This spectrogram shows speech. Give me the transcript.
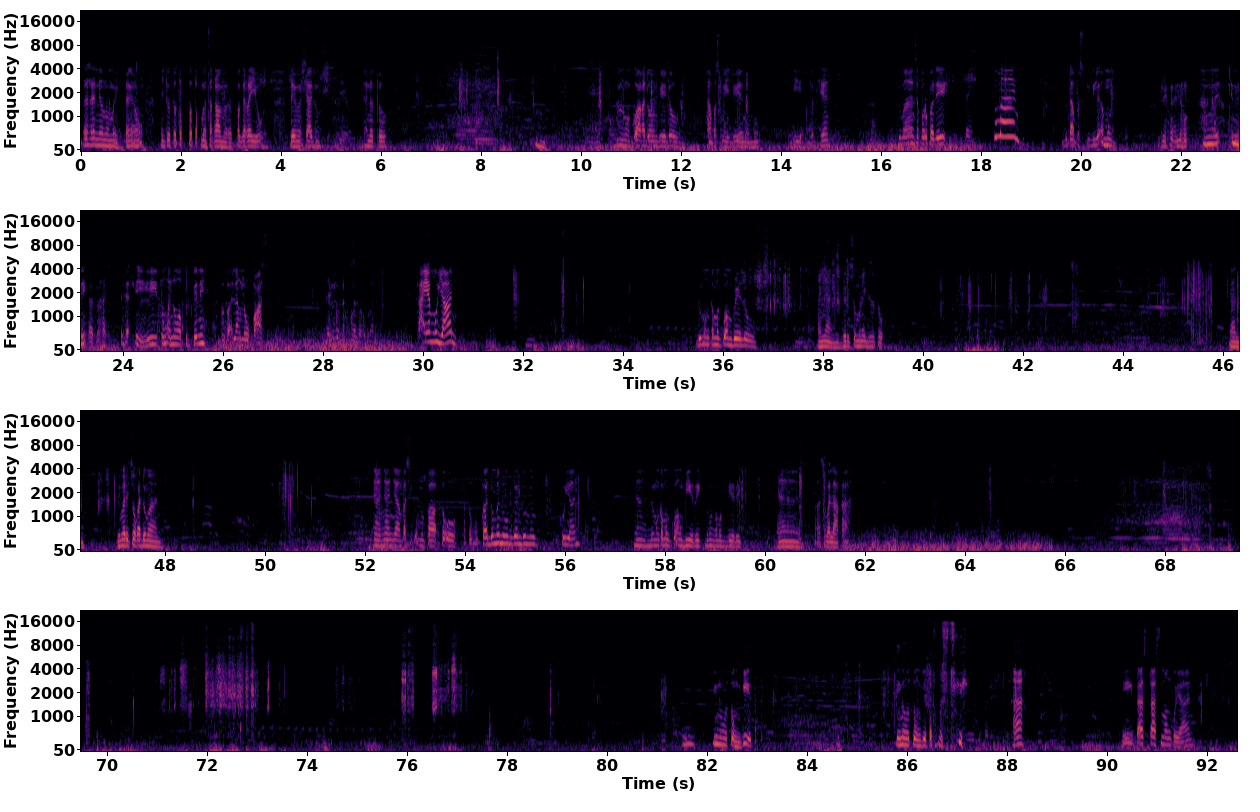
Kasi ano naman, tangang medyo tutok-tutok man sa camera at pag arayo. Dahil masyadong ano to. Hmm. Ano magkuha ka doon bedo. Tapos medyo yan mo. Iikot ka yan. Dumaan sa purpadi. Dumaan! Doon Tapos bigla mo. Biglang ano, Hindi. Kakrash. Eh, itong ano apod ka ni. Baba lang low pass. Mo na? Kaya mo yan! Dumang ka magku-umbrello. Ayan, diretso mo na igsa to. Yan. Dumaritso ka duman. Yan, yan, yan. Pasik mo pa. Tuo. Patumog ka. Duman mo. Maganda mo. ko yan. Duman ka magku ang birik. Duman ka magbirik. Yan. Tapos wala ka. Tinutunggit. Tinutunggit ang pusti. ha? Eh, taas-taas man ko yan.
